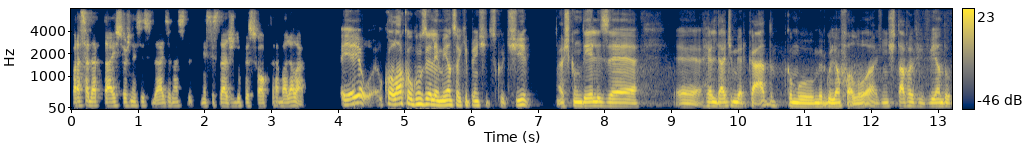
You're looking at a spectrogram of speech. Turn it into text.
para se adaptar às suas necessidades às necessidades do pessoal que trabalha lá. E aí eu, eu coloco alguns elementos aqui para a gente discutir. Acho que um deles é, é realidade de mercado, como o Mergulhão falou, a gente estava vivendo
